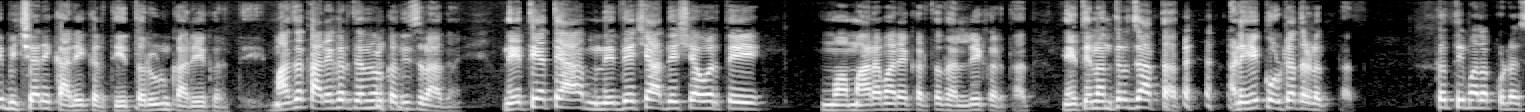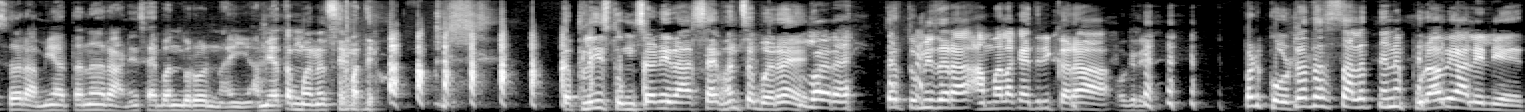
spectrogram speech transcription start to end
ते बिचारे कार्यकर्ते तरुण कार्यकर्ते. माझा कार्यकर्त्यांवर कधीच राग नाही. नेत्या त्या नेत्याच्या आदेशावर ते मारामाऱ्या करतात हल्ले करतात. नेते नंतर जातात आणि हे कोर्टात अडकतात. तर ते मला कोर्टात सर आम्ही आता ना राणे साहेबांबरोबर नाही. आम्ही आता मनसेमध्ये तर प्लीज तुमचं आणि राज साहेबांचं बरं आहे. बरं आहे. तर तुम्ही जरा आम्हाला काहीतरी करा वगैरे. पण कोर्टात असं चालत नाही ना पुरावे आलेले आहेत.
